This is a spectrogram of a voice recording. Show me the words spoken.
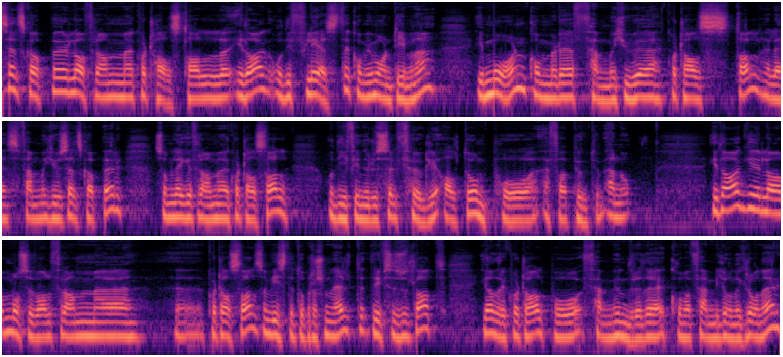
selskaper la fram kvartalstall i dag, og de fleste kom i morgentimene. I morgen kommer det 25 kvartalstall, eller 25 selskaper som legger fram kvartalstall. og De finner du selvfølgelig alt om på fa.no. I dag la Måsevall fram eh, kvartalstall som viste et operasjonelt driftsresultat i andre kvartal på 500,5 millioner kroner,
